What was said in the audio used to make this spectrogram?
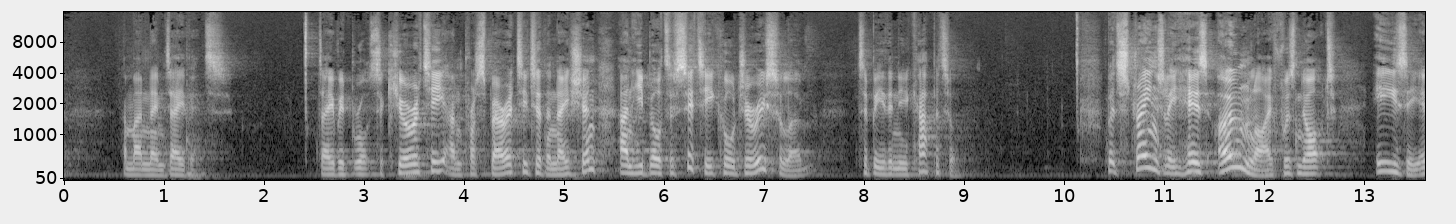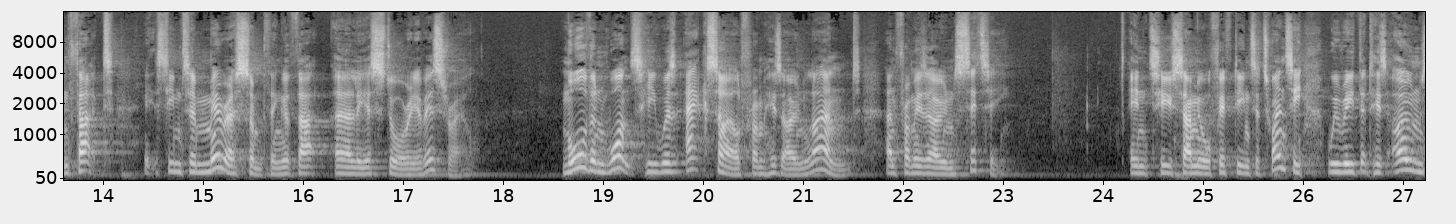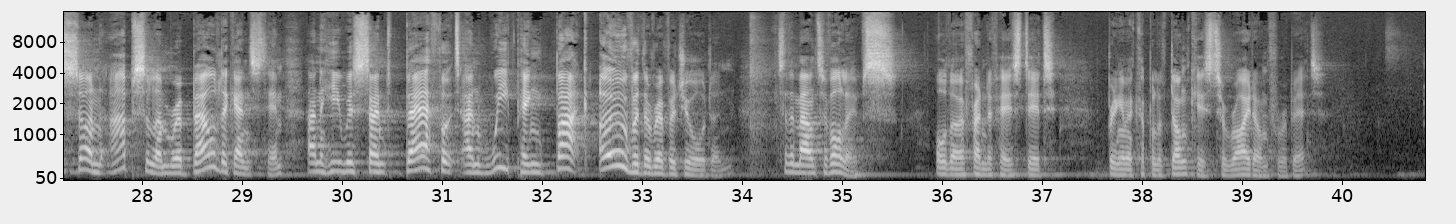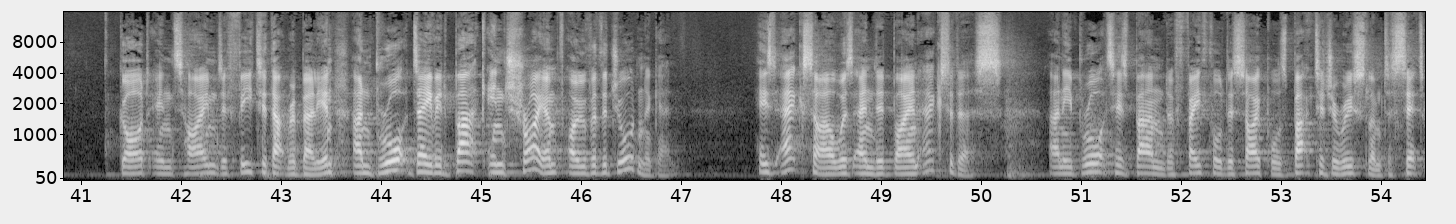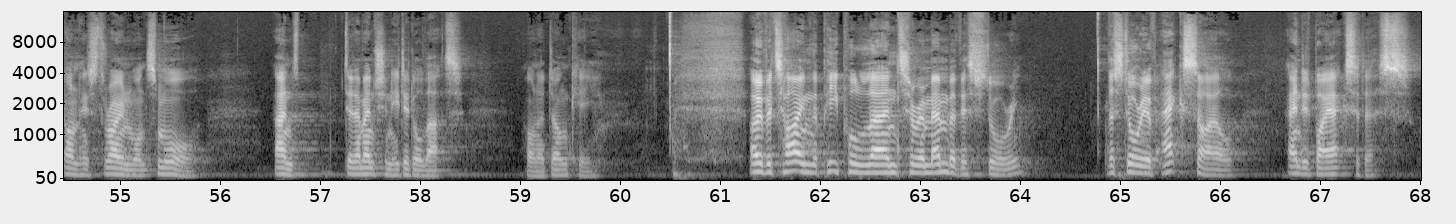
a man named David. David brought security and prosperity to the nation, and he built a city called Jerusalem to be the new capital. But strangely, his own life was not easy. In fact, it seemed to mirror something of that earlier story of Israel. More than once, he was exiled from his own land and from his own city in 2 Samuel 15 to 20, we read that his own son Absalom rebelled against him and he was sent barefoot and weeping back over the river Jordan to the Mount of Olives, although a friend of his did bring him a couple of donkeys to ride on for a bit. God, in time, defeated that rebellion and brought David back in triumph over the Jordan again. His exile was ended by an exodus and he brought his band of faithful disciples back to Jerusalem to sit on his throne once more. And did I mention he did all that on a donkey? Over time, the people learned to remember this story the story of exile ended by Exodus.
